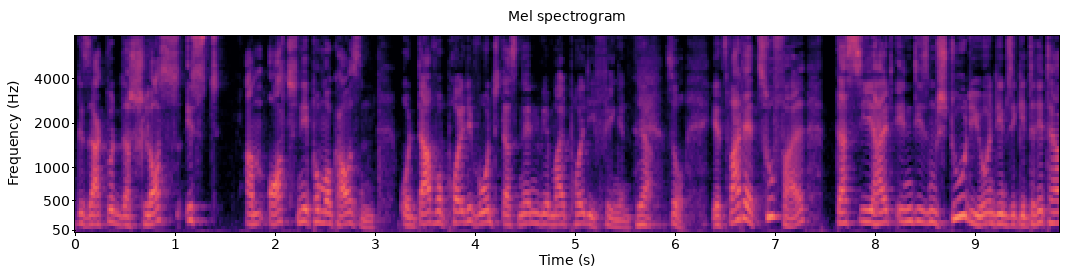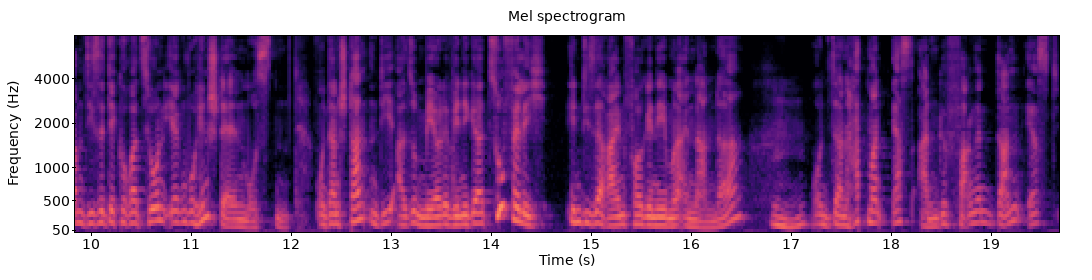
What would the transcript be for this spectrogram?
gesagt wurde, das Schloss ist am Ort Nepomukhausen. Und da, wo Poldi wohnt, das nennen wir mal Poldifingen. Ja. So, jetzt war der Zufall, dass sie halt in diesem Studio, in dem sie gedreht haben, diese Dekoration irgendwo hinstellen mussten. Und dann standen die also mehr oder weniger zufällig in dieser Reihenfolge nebeneinander. Und dann hat man erst angefangen, dann erst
